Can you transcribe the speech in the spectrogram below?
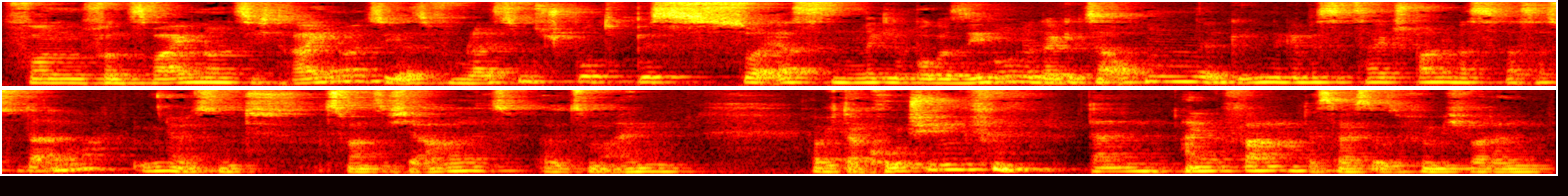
Von, von 92, 93, also vom Leistungssport bis zur ersten Mecklenburger Seenrunde, da gibt es ja auch eine, eine, gewisse Zeitspanne. Was, was hast du da gemacht? Ja, das sind 20 Jahre alt. Also zum einen habe ich da Coaching dann angefangen. Das heißt also für mich war dann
